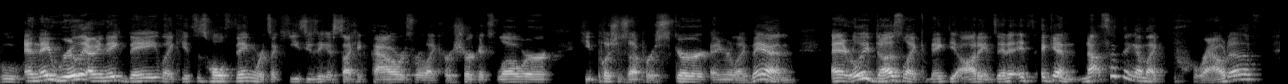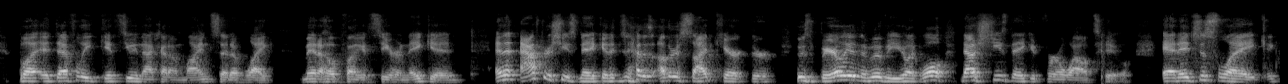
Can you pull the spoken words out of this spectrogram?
And, and they really, I mean, they they like it's this whole thing where it's like he's using his psychic powers, where like her shirt gets lower, he pushes up her skirt, and you're like, man. And it really does like make the audience, and it's again not something I'm like proud of, but it definitely gets you in that kind of mindset of like, man, I hope I get to see her naked. And then after she's naked, it just has this other side character who's barely in the movie. You're like, well, now she's naked for a while too. And it's just like,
